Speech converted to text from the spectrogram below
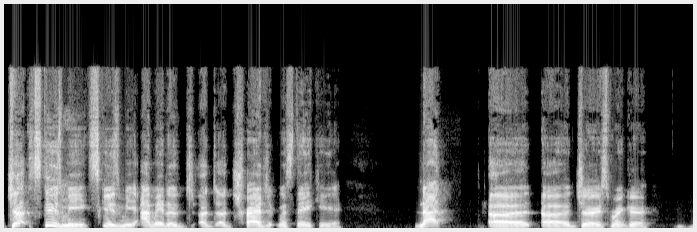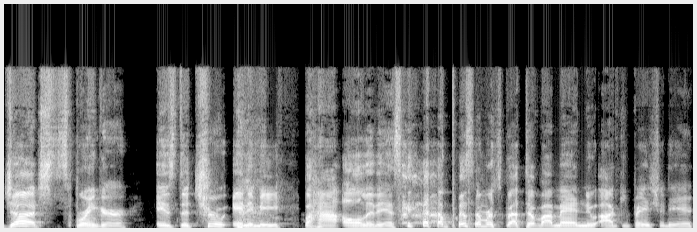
ju- excuse me, excuse me, I made a, a, a tragic mistake here. Not uh uh Jerry Springer, Judge Springer is the true enemy behind all of this. Put some respect on my man new occupation here.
